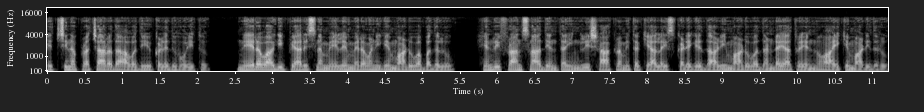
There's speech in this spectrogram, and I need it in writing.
ಹೆಚ್ಚಿನ ಪ್ರಚಾರದ ಅವಧಿಯು ಕಳೆದುಹೋಯಿತು. ನೇರವಾಗಿ ಪ್ಯಾರಿಸ್ನ ಮೇಲೆ ಮೆರವಣಿಗೆ ಮಾಡುವ ಬದಲು ಹೆನ್ರಿ ಫ್ರಾನ್ಸ್ನಾದ್ಯಂತ ಇಂಗ್ಲಿಷ್ ಆಕ್ರಮಿತ ಕ್ಯಾಲೈಸ್ ಕಡೆಗೆ ದಾಳಿ ಮಾಡುವ ದಂಡಯಾತ್ರೆಯನ್ನು ಆಯ್ಕೆ ಮಾಡಿದರು.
